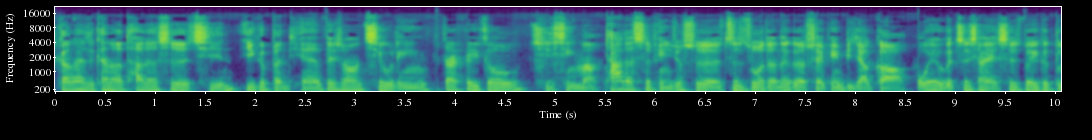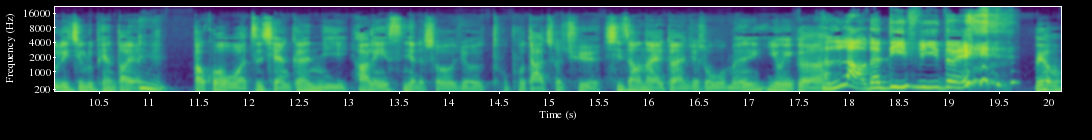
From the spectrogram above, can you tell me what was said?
刚开始看到他的是骑一个本田飞双七五零在非洲骑行嘛，他的视频就是制作的那个水平比较高。我有个志向也是做一个独立纪录片导演，嗯。包括我之前跟你二零一四年的时候就徒步搭车去西藏那一段，就是我们用一个很老的 DV，对，没有，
